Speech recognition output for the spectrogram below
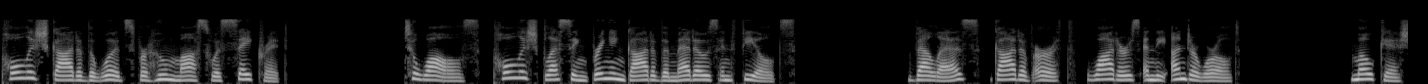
Polish god of the woods for whom moss was sacred. Tawals, Polish blessing-bringing god of the meadows and fields. Veles, god of earth, waters and the underworld. Mokish,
